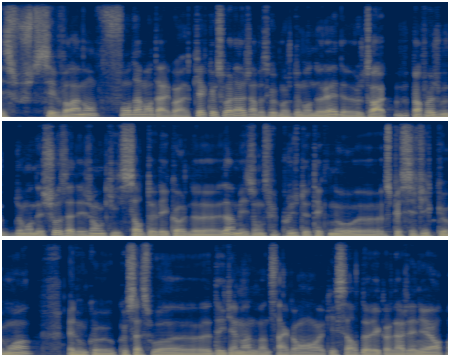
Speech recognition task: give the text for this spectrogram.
Et c'est vraiment fondamental, quoi. Quel que soit l'âge, hein, parce que moi, je demande de l'aide. Euh, parfois, je demande des choses à des gens qui sortent de l'école là, mais ils ont fait plus de techno euh, spécifiques que moi. Et donc, que ça soit des gamins de 25 ans qui sortent de l'école d'ingénieur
